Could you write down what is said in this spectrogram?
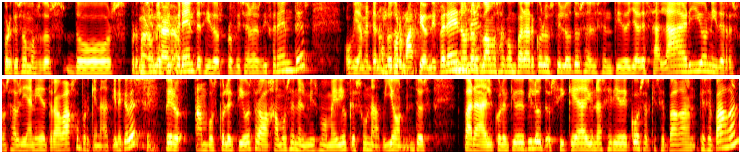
porque somos dos, dos profesiones diferentes y dos profesiones diferentes. Obviamente Con nosotros formación diferente. no nos vamos a comparar con los pilotos en el sentido ya de salario, ni de responsabilidad, ni de trabajo, porque nada tiene que ver, pero ambos colectivos trabajamos en el mismo medio que es un avión. Entonces, para el colectivo de pilotos sí que hay una serie de cosas que se pagan, que se pagan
